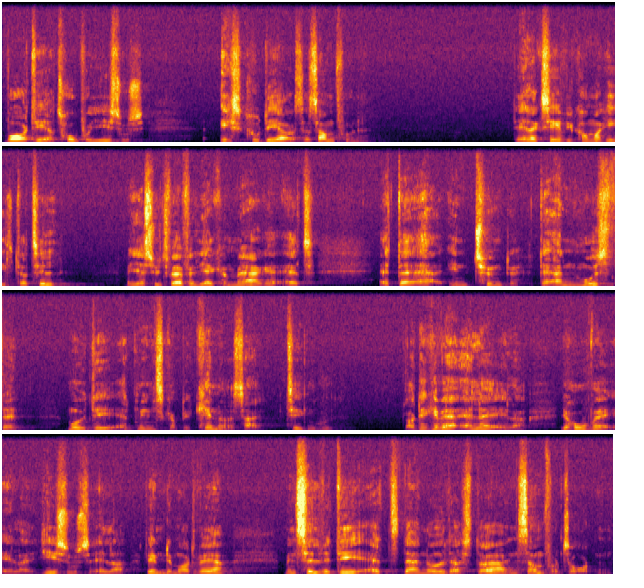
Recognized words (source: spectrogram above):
hvor det at tro på Jesus ekskluderer os af samfundet. Det er heller ikke sikkert, at vi kommer helt dertil. Men jeg synes i hvert fald, at jeg kan mærke, at, at der er en tyngde, der er en modstand mod det, at mennesker bekender sig til en Gud. Og det kan være Allah, eller Jehova, eller Jesus, eller hvem det måtte være. Men selve det, at der er noget, der er større end samfundsordenen,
